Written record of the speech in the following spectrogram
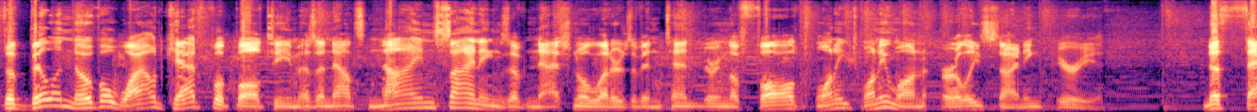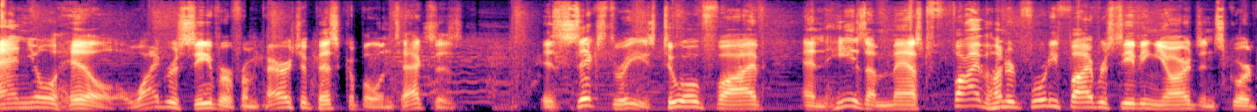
The Villanova Wildcat football team has announced nine signings of national letters of intent during the fall 2021 early signing period. Nathaniel Hill, a wide receiver from Parish Episcopal in Texas, is 6'3, 205, and he has amassed 545 receiving yards and scored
